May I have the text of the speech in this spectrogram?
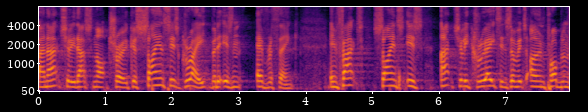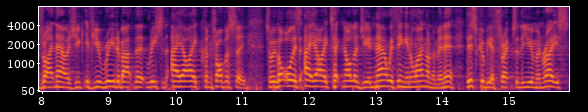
And actually, that's not true because science is great, but it isn't everything. In fact, science is actually creating some of its own problems right now, as you, if you read about the recent AI controversy. So we've got all this AI technology, and now we're thinking, oh, hang on a minute, this could be a threat to the human race.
